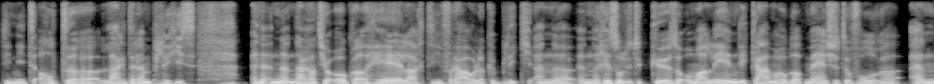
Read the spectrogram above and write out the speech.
die niet al te laagdrempelig is. En, en, daar had je ook wel heel hard die vrouwelijke blik en uh, een resolute keuze om alleen die camera op dat meisje te volgen. En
